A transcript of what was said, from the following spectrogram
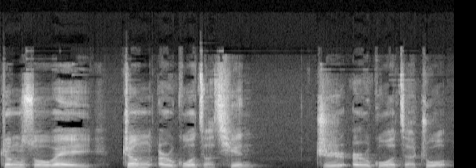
正所谓正而过则谦，直而过则拙，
